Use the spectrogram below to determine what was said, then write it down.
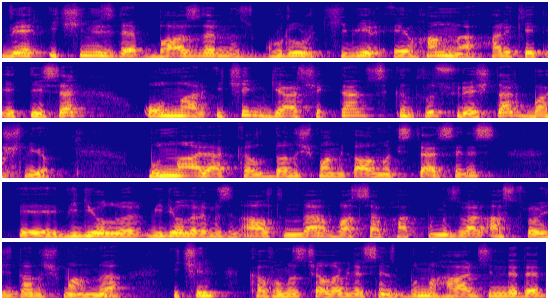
Ve içinizde bazılarınız gurur, kibir, evhamla hareket ettiyse onlar için gerçekten sıkıntılı süreçler başlıyor. Bununla alakalı danışmanlık almak isterseniz e, videolar, videolarımızın altında WhatsApp hattımız var. Astroloji danışmanlığı için kafamızı çalabilirsiniz. Bunun haricinde de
